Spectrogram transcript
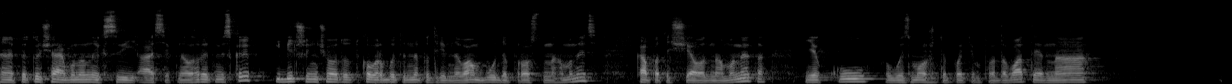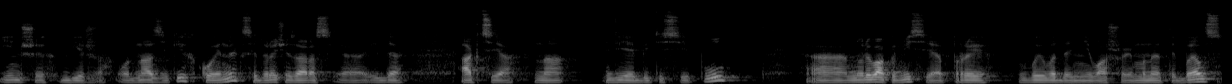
е, підключаємо на них свій ASIC на алгоритмі скрипт, і більше нічого додатково робити не потрібно. Вам буде просто на гаманець капати ще одна монета, яку ви зможете потім продавати на інших біржах. Одна з яких CoinEx, і, до речі, зараз е, йде акція на VIA BTC Pool. Е, Нульова комісія при виведенні вашої монети Bells,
